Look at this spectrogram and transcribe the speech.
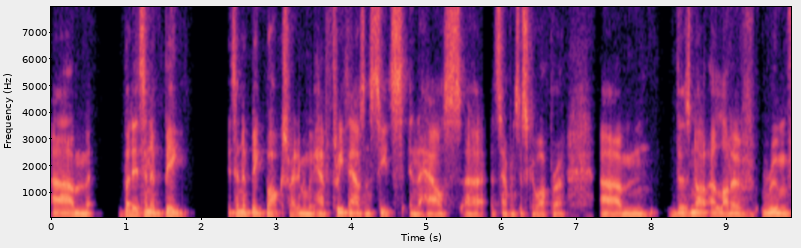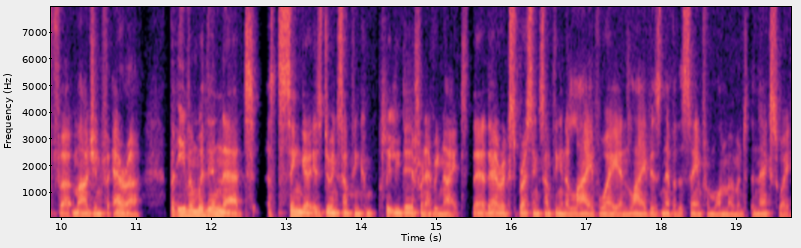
um, but it's in a big it's in a big box, right? I mean, we have 3,000 seats in the house uh, at San Francisco Opera. Um, there's not a lot of room for margin for error. But even within that, a singer is doing something completely different every night. They're, they're expressing something in a live way, and live is never the same from one moment to the next way.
